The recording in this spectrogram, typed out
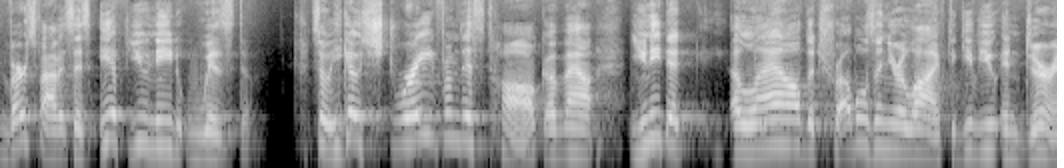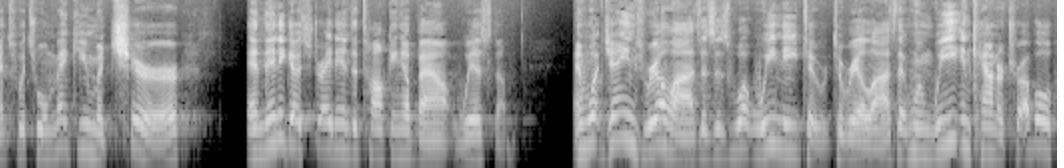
verse 5, it says, If you need wisdom. So he goes straight from this talk about you need to allow the troubles in your life to give you endurance, which will make you mature. And then he goes straight into talking about wisdom. And what James realizes is what we need to, to realize that when we encounter trouble,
